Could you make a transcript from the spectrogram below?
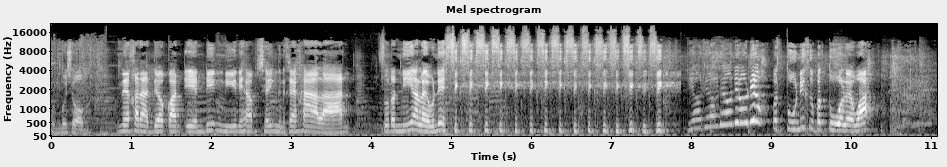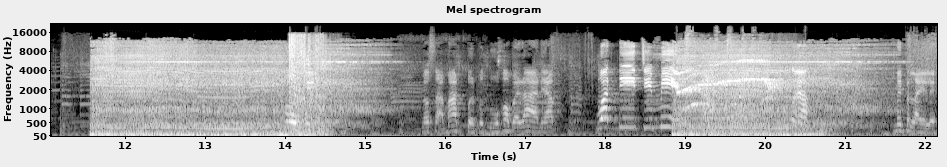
คุณผู้ชม ในขนาดเดียวกัน ending นี้นะครับ ใช้เงินแค่ 5 ล้านส่วนอันนี้อะไรวะเนี่ยซิกซิกซิกซิกซิกซิกซิกซิกซิกซิกซิกซิกซิกซิกซิกเดี๋ยวเดี๋ยวเดี๋ยวเดี๋ยวเดี๋ยวประตูนี่คือประตูอะไรวะ โอเค เราสามารถเปิดประตูเข้าไปได้นะครับหวัดดีจิมมี่อะไม่เป็นไรเลย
